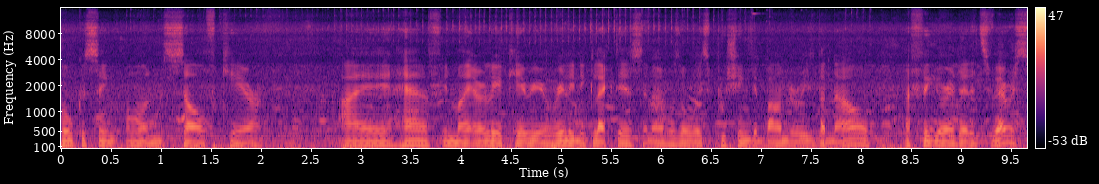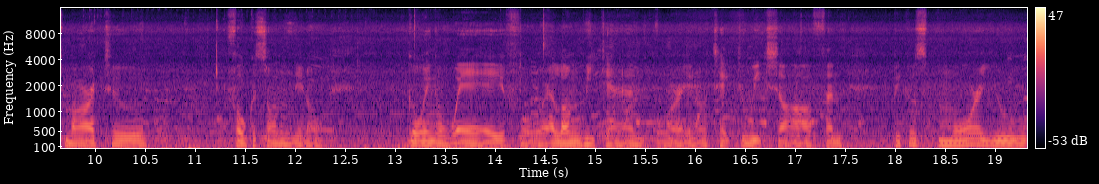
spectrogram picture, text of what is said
focusing on self-care. I have in my earlier career really neglected this and I was always pushing the boundaries but now I figure that it's very smart to focus on you know going away for a long weekend or you know take two weeks off. And because more you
